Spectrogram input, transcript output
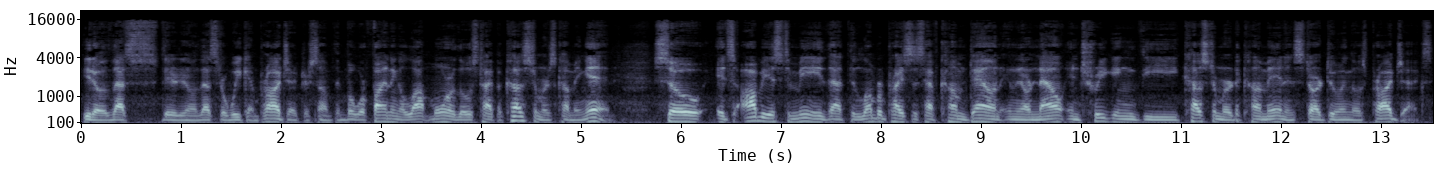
you know that's their you know that's their weekend project or something but we're finding a lot more of those type of customers coming in. So it's obvious to me that the lumber prices have come down and are now intriguing the customer to come in and start doing those projects.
